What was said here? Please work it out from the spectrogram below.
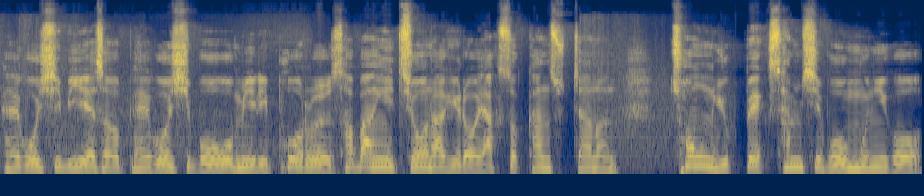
152에서 155mm 포를 서방이 지원하기로 약속한 숫자는 총 635문이고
